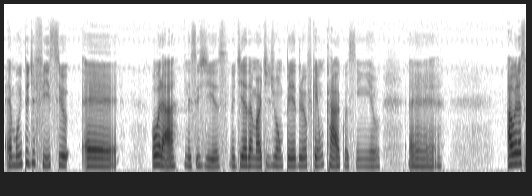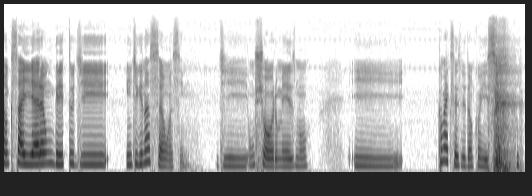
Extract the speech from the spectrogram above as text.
é muito difícil é, orar nesses dias. No dia da morte de João Pedro, eu fiquei um caco, assim, eu é... A oração que saía era um grito de indignação, assim, de um choro mesmo. E como é que vocês lidam com isso?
